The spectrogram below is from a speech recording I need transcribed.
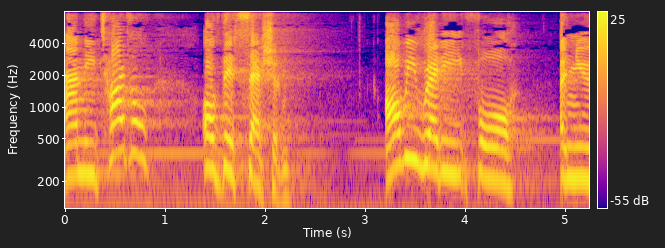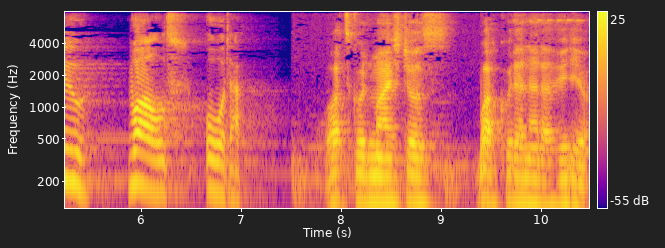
And the title of this session, Are we ready for a new world order? What's good, maestros? Back with another video.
